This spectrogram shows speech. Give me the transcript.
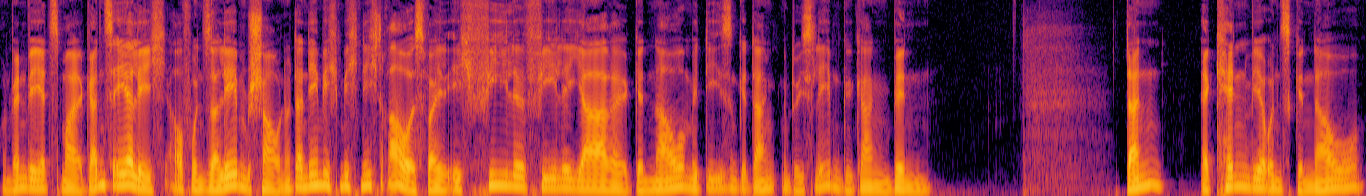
Und wenn wir jetzt mal ganz ehrlich auf unser Leben schauen, und da nehme ich mich nicht raus, weil ich viele, viele Jahre genau mit diesen Gedanken durchs Leben gegangen bin, dann erkennen wir uns genau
